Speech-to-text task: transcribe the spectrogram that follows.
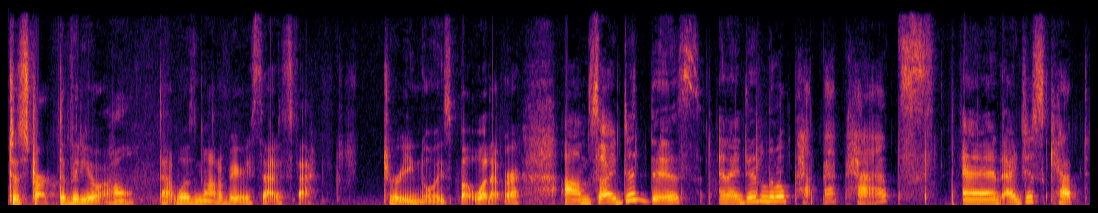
To start the video. Oh, that was not a very satisfactory noise, but whatever. Um, so I did this and I did little pat pat pats and I just kept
